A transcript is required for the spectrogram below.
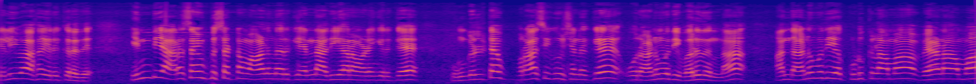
தெளிவாக இருக்கிறது. இந்திய அரசமைப்பு சட்டம் ஆளுநருக்கு என்ன அதிகாரம் வழங்கியிருக்கு? உங்கள்கிட்ட ப்ராசிக்யூஷனுக்கு ஒரு அனுமதி வருதுன்னா அந்த அனுமதியை கொடுக்கலாமா வேணாமா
